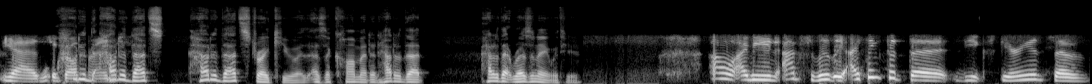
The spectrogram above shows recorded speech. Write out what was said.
Yeah, how did how did that how did that strike you as, as a comment, and how did that how did that resonate with you? Oh, I mean, absolutely. I think that the the experience of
